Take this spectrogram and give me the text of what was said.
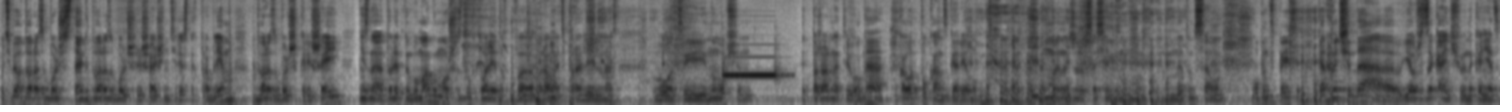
У тебя в два раза больше стек, в два раза больше решаешь интересных проблем, в два раза больше корешей. Не знаю, туалетную бумагу можешь из двух туалетов по- воровать параллельно. Вот, и, ну, в общем, это пожарная тревога. Да. У кого-то пукан сгорел. У менеджера в соседнем на этом самом open space. Короче, да, я уже заканчиваю наконец.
